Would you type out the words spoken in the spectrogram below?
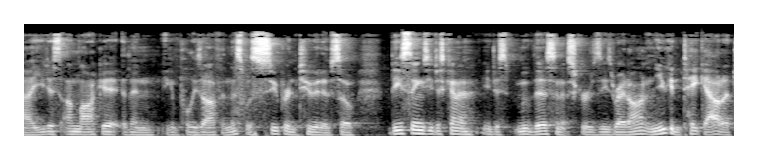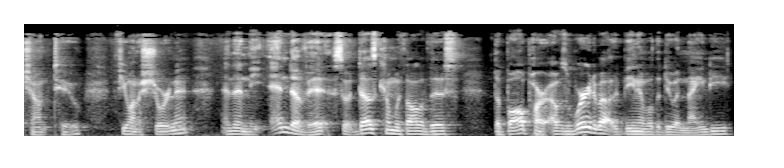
Uh, you just unlock it and then you can pull these off and this was super intuitive. So these things you just kind of, you just move this and it screws these right on and you can take out a chunk too if you want to shorten it. And then the end of it, so it does come with all of this. The ball part, I was worried about being able to do a 90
